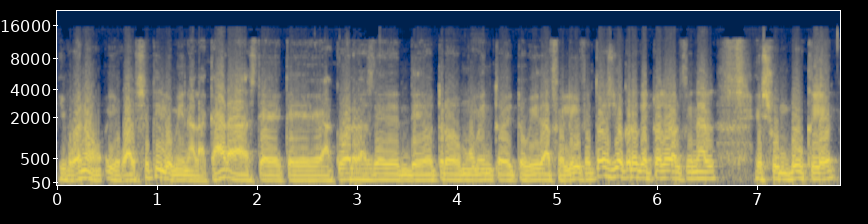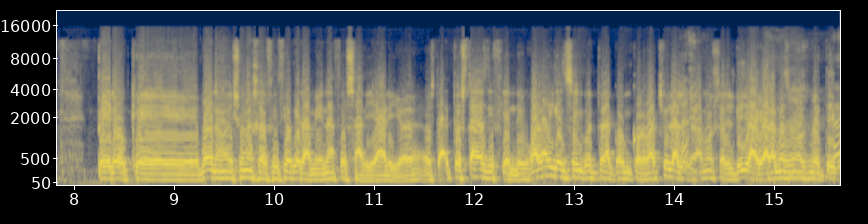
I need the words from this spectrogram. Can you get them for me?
y bueno, igual se te ilumina la cara, te, te acuerdas de otro momento de tu vida feliz. Entonces yo creo que todo al final es un bucle, pero que, bueno, es un ejercicio que también haces a diario. ¿eh? Tú estabas diciendo, igual alguien se encuentra con Corbacho y le alegramos el día y ahora nos hemos metido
